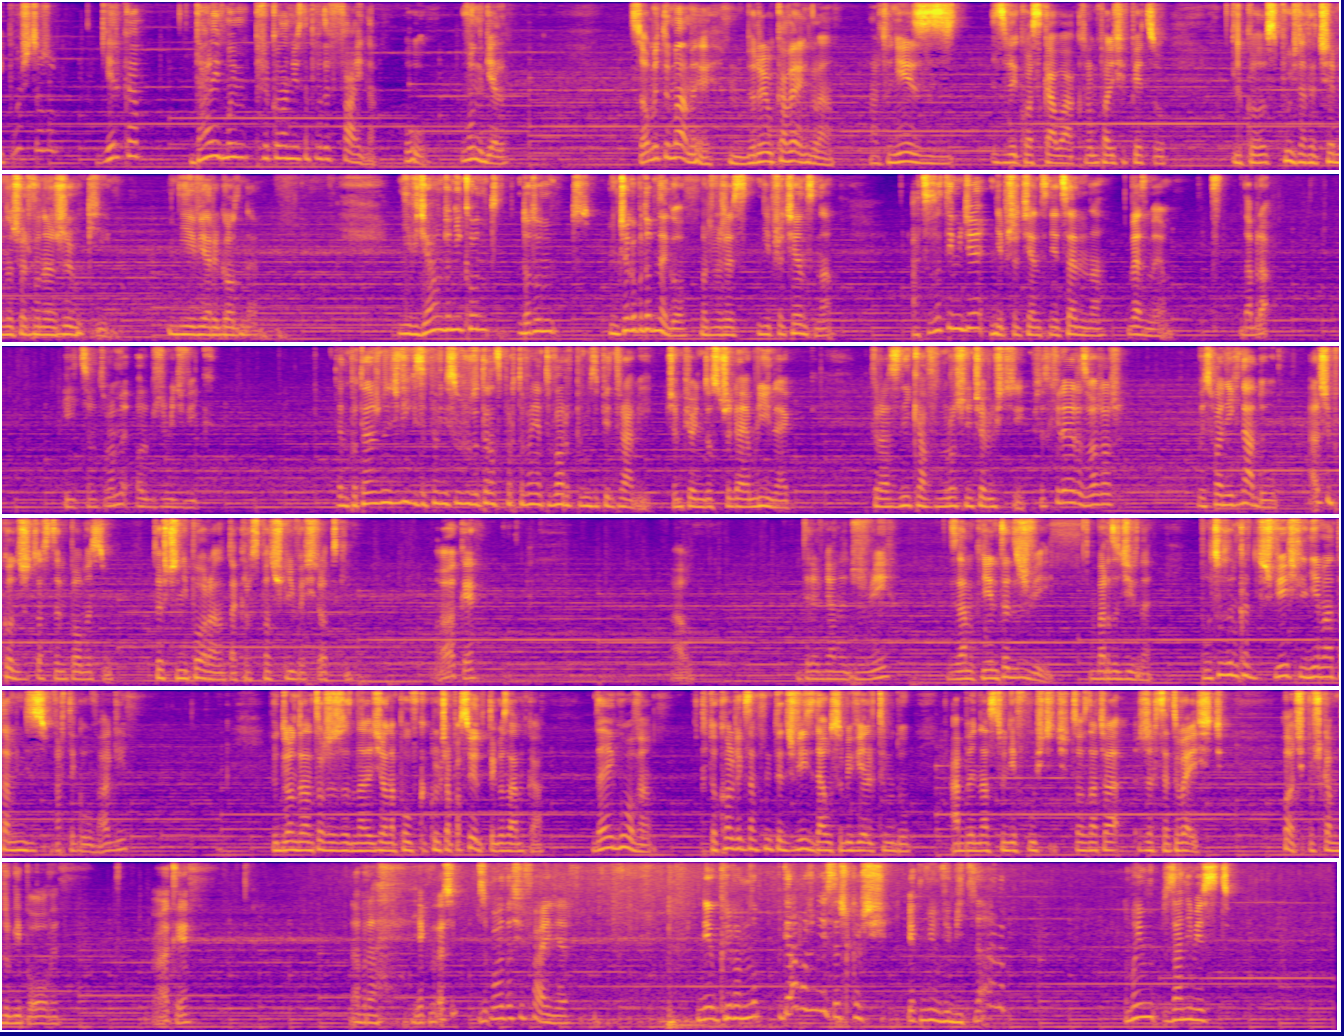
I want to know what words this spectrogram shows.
I powiem szczerze, gierka dalej w moim przekonaniu jest naprawdę fajna. U, wungiel. Co my tu mamy? Bryłka węgla. Ale to nie jest zwykła skała, którą pali się w piecu. Tylko spójrz na te ciemno-czerwone żyłki. Niewiarygodne. Nie widziałam donikąd, dotąd niczego podobnego. Możliwe, że jest nieprzeciętna. A co za tym idzie? Nieprzeciętnie cenna. Wezmę ją. Dobra. I co tu mamy? Olbrzymi dźwig. Ten potężny dźwig zapewne służył do transportowania towarów pomiędzy piętrami. Czempioni dostrzegają linę, która znika w mrocznej czeluści. Przez chwilę rozważasz wysłanie ich na dół, ale szybko odrzucasz ten pomysł. To jeszcze nie pora na tak rozpaczliwe środki. Okej. Wow. Drewniane drzwi. Zamknięte drzwi. Bardzo dziwne. Po co zamkać drzwi, jeśli nie ma tam nic wartego uwagi? Wygląda na to, że znaleziona połówka klucza pasuje do tego zamka. Daje głowę. Ktokolwiek zamknął te drzwi, zdał sobie wiele trudu, aby nas tu nie wpuścić, co oznacza, że chce tu wejść. Chodź, poszukam drugiej połowy. Okej. Dobra, jak na razie zapowiada się fajnie. Nie ukrywam, no gra może nie jest też jakaś, jak mówię, wybitna, ale moim zdaniem jest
